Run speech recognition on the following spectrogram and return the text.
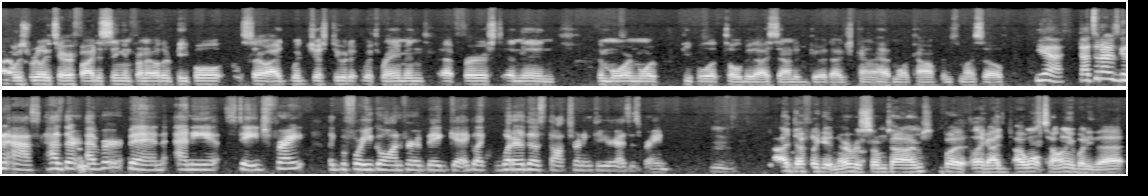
I was really terrified to sing in front of other people. So I would just do it with Raymond at first, and then the more and more people that told me that I sounded good, I just kind of had more confidence in myself. Yeah. That's what I was going to ask. Has there ever been any stage fright, like before you go on for a big gig? Like, what are those thoughts running through your guys' brain? Hmm. I definitely get nervous sometimes, but like I, I won't tell anybody that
